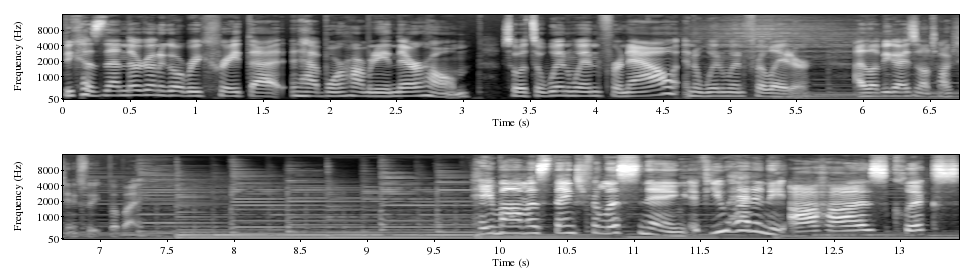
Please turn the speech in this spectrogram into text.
because then they're going to go recreate that and have more harmony in their home. So it's a win win for now and a win win for later. I love you guys and I'll talk to you next week. Bye bye. Hey, mamas, thanks for listening. If you had any ahas, clicks,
